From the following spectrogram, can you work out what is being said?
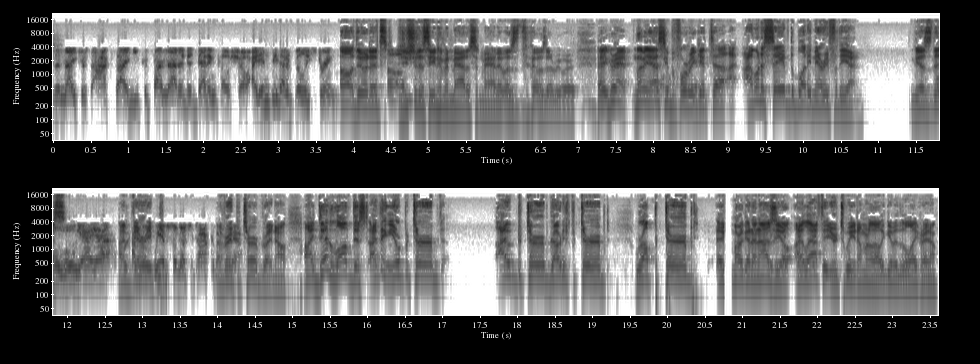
the nitrous oxide. You could find that at a Dead and Co. show. I didn't see that at Billy Strings. Oh, dude, it's Um, you should have seen him in Madison, man. It was it was everywhere. Hey, Grant, let me ask you before we get to. I, I want to save the Bloody Mary for the end because this. oh, oh, yeah, yeah. I'm We're very- about- we have so much to talk about. I'm very yeah. perturbed right now. I did love this. I think you're perturbed. I'm perturbed. Rowdy's perturbed. We're all perturbed. Mark Anazio, I laughed at your tweet. I'm going to give it the like right now.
